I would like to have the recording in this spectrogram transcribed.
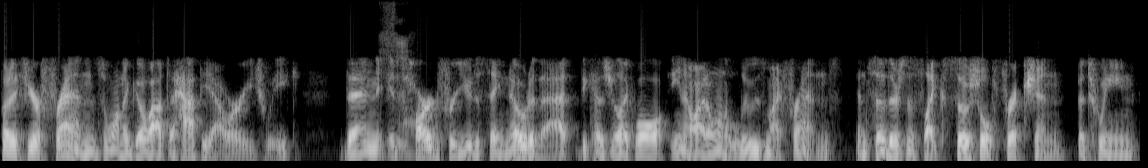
but if your friends want to go out to happy hour each week, then it's hard for you to say no to that because you're like, well, you know, I don't want to lose my friends. And so there's this like social friction between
